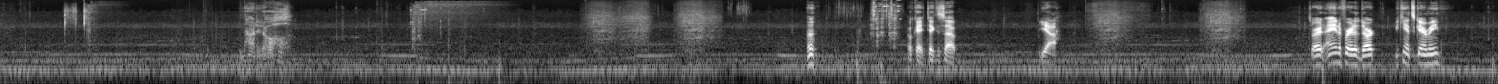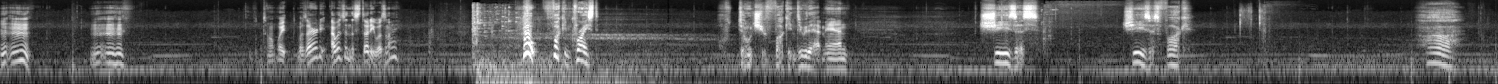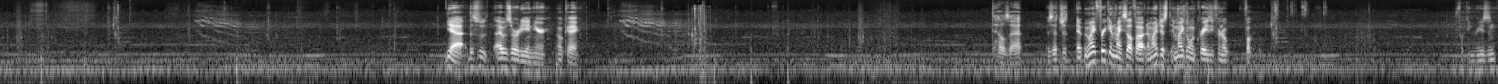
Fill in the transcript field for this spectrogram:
Not at all. Huh. Okay, take this out. Yeah. It's alright, I ain't afraid of the dark. You can't scare me. Mm-mm. Mm-mm. Don't wait. Was I already? I was in the study, wasn't I? Oh, fucking Christ! Oh, don't you fucking do that, man. Jesus. Jesus, fuck. yeah, this was I was already in here. Okay. Hell's that? Is that just am I freaking myself out? Am I just am I going crazy for no fuck fucking reason?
